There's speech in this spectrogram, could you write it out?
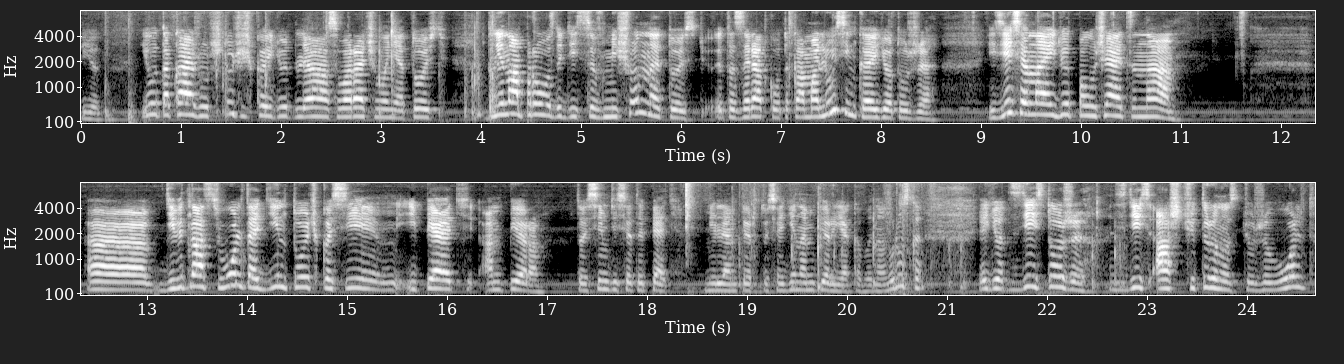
идет. И вот такая же вот штучечка идет для сворачивания. То есть длина провода здесь совмещенная, то есть эта зарядка вот такая малюсенькая идет уже. И здесь она идет, получается, на 19 э, вольт 1.7,5 ампера. То есть 75 миллиампер, то есть 1 ампер якобы нагрузка идет. Здесь тоже, здесь аж 14 уже вольт.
